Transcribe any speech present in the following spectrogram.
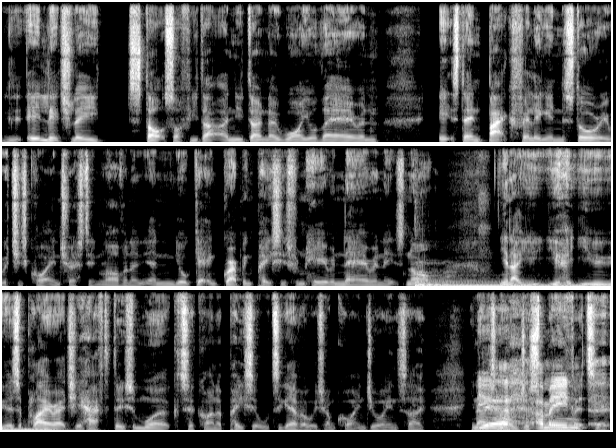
it literally starts off you don't and you don't know why you're there and it's then backfilling in the story which is quite interesting rather than and you're getting grabbing pieces from here and there and it's not you know you you you as a player actually have to do some work to kind of piece it all together which I'm quite enjoying so you know it's not yeah, just I mean, spoon-fed to you. uh,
